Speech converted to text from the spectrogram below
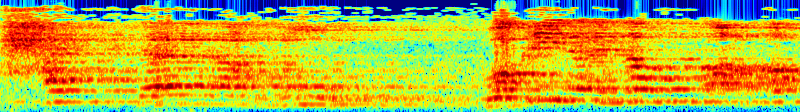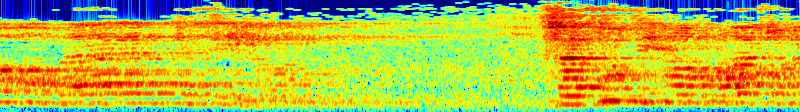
حتى أغلوه وقيل أنهم أعطوه مالا كثيرا. ففتن الرجل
